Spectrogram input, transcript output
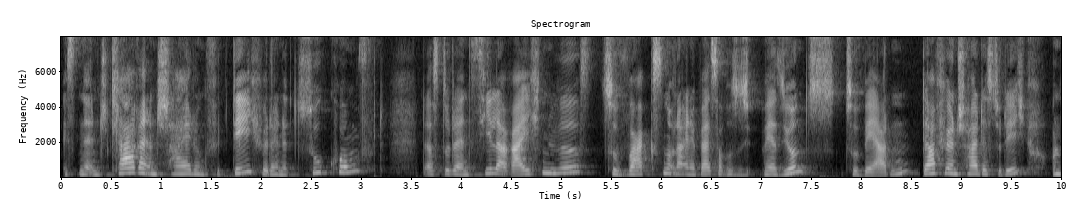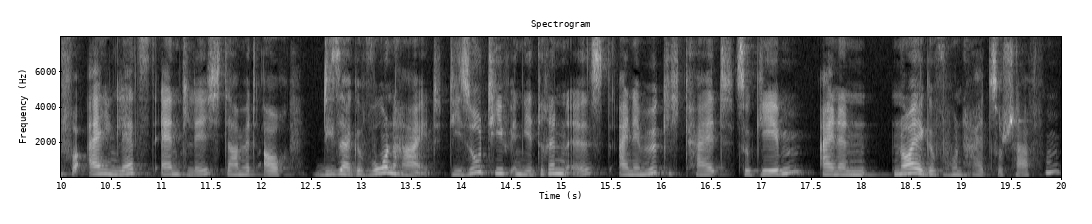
ist eine klare Entscheidung für dich, für deine Zukunft dass du dein Ziel erreichen wirst, zu wachsen und eine bessere Version zu werden. Dafür entscheidest du dich und vor allen Dingen letztendlich damit auch dieser Gewohnheit, die so tief in dir drin ist, eine Möglichkeit zu geben, eine neue Gewohnheit zu schaffen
